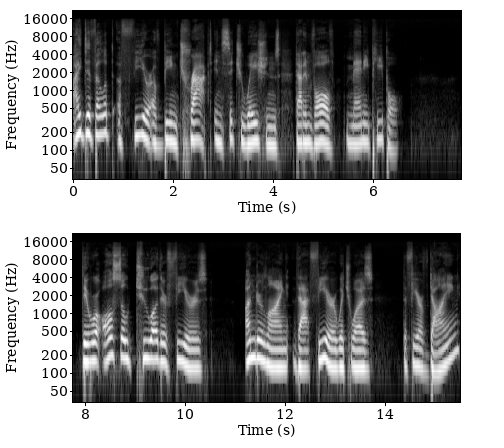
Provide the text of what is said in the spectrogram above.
I developed a fear of being trapped in situations that involve many people. There were also two other fears underlying that fear, which was the fear of dying,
